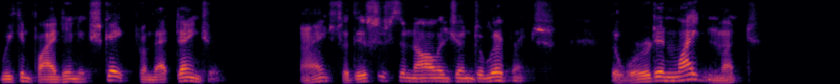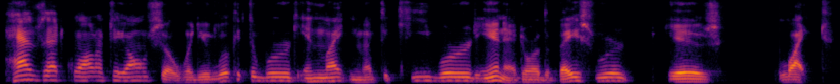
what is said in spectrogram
We can find an escape from that danger. All right, so this is the knowledge and deliverance. The word enlightenment has that quality also. When you look at the word enlightenment, the key word in it or the base word is light.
